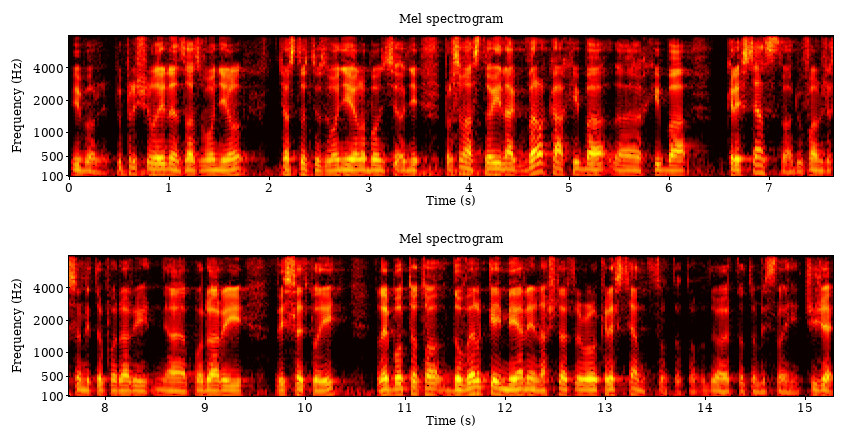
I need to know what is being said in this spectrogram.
výborně. Tu přišel jeden, zazvonil, často tu zvonil, lebo oni, oni prosím vás, to je jinak velká chyba, eh, chyba křesťanstva. Doufám, že se mi to podarí, eh, podarí vysvětlit, lebo toto do velké míry naštartovalo křesťanstvo, toto, toto myšlení. Čiže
